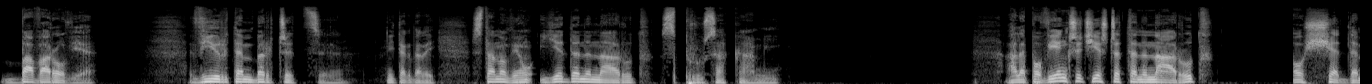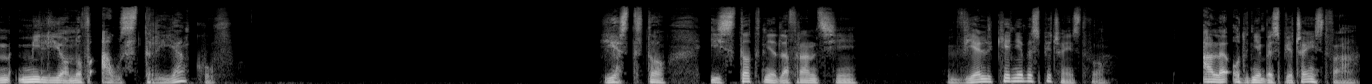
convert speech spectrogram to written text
Bawarowie, Wirtemberczycy i tak dalej stanowią jeden naród z Prusakami, ale powiększyć jeszcze ten naród o siedem milionów Austriaków. Jest to istotnie dla Francji wielkie niebezpieczeństwo. Ale od niebezpieczeństwa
